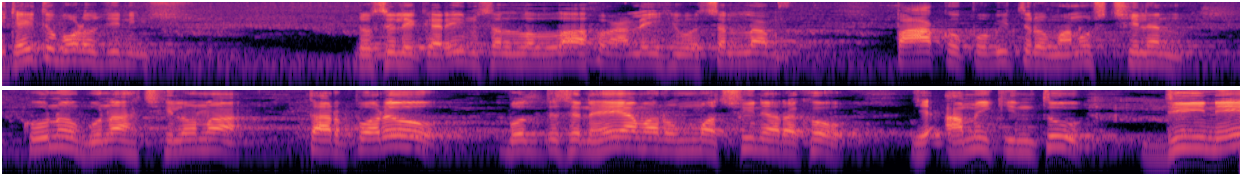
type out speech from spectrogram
এটাই তো বড় জিনিস। রসুল করিম সাল্লাহ আলহি ওসাল্লাম পাক ও পবিত্র মানুষ ছিলেন, কোনো গুনাহ ছিল না। তারপরেও বলতেছেন, হে আমার উম্মত শুনে রাখো যে আমি কিন্তু দিনে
